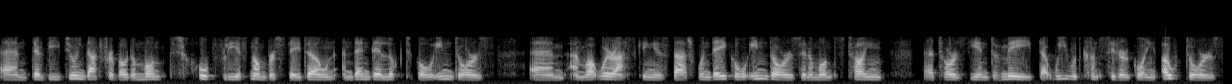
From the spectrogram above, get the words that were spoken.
Um, they'll be doing that for about a month, hopefully, if numbers stay down, and then they'll look to go indoors. Um, and what we're asking is that when they go indoors in a month's time, uh, towards the end of May, that we would consider going outdoors.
